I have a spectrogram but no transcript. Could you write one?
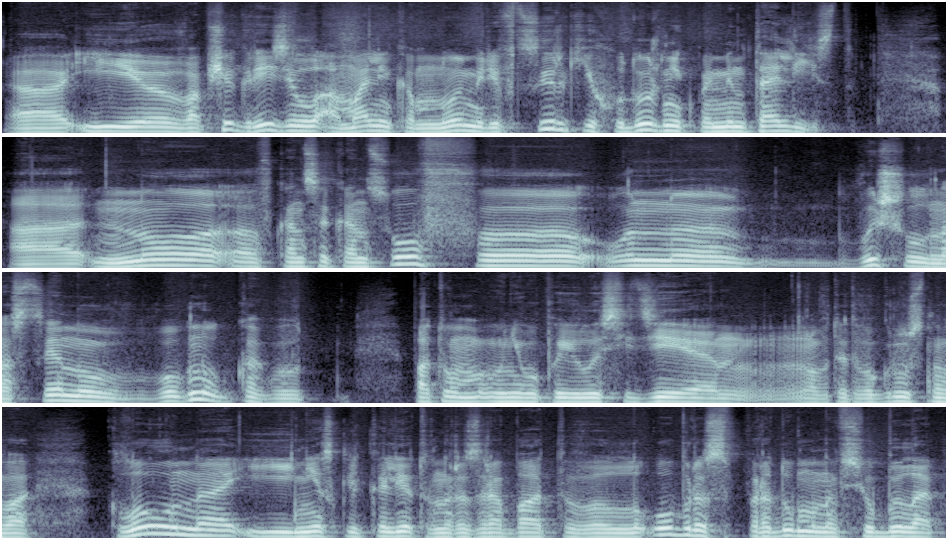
э, и вообще грезил о маленьком номере в цирке «Художник-моменталист». А, но в конце концов он вышел на сцену, ну, как бы Потом у него появилась идея вот этого грустного клоуна, и несколько лет он разрабатывал образ, продумано все было.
